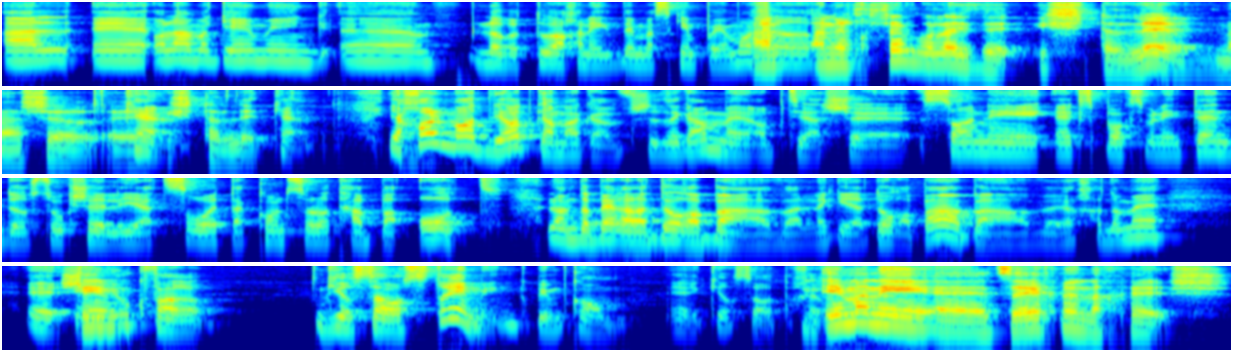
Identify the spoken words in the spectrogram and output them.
על אה, עולם הגיימינג? אה, לא בטוח, אני די מסכים פה עם אושר. אני, אני חושב אולי זה ישתלב מאשר אה, כן, ישתלט. כן. יכול מאוד להיות גם אגב, שזה גם אה, אופציה שסוני, אקסבוקס ונינטנדו סוג של ייצרו את הקונסולות הבאות, לא מדבר על הדור הבא, אבל נגיד הדור הבא הבא וכדומה, אה, שיהיו אם... כבר גרסאות סטרימינג במקום אה, גרסאות אחרות. אם אני uh, צריך לנחש,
